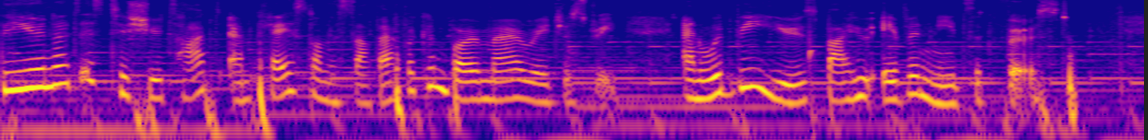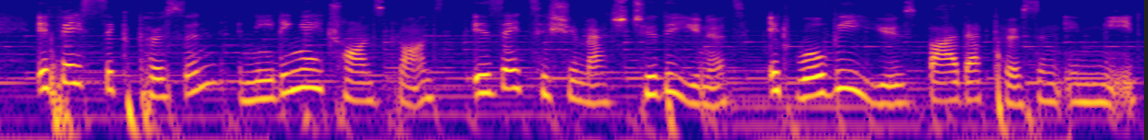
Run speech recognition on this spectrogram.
The unit is tissue typed and placed on the South African Bone Marrow Registry and would be used by whoever needs it first. If a sick person needing a transplant is a tissue match to the unit, it will be used by that person in need.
